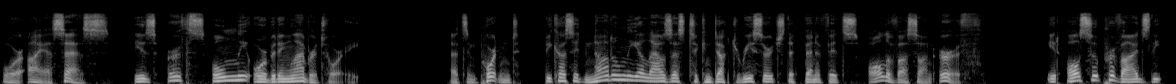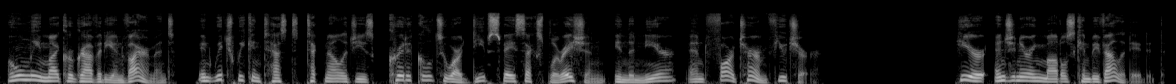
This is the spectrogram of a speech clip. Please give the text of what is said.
or ISS, is Earth's only orbiting laboratory. That's important because it not only allows us to conduct research that benefits all of us on Earth, it also provides the only microgravity environment in which we can test technologies critical to our deep space exploration in the near and far-term future. Here, engineering models can be validated,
